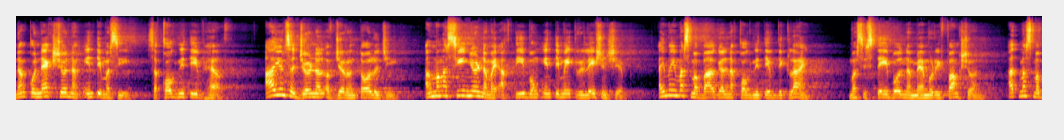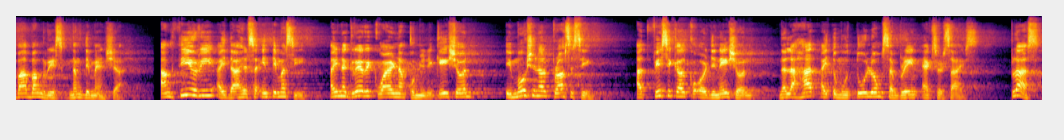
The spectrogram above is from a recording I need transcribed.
ng connection ng intimacy sa cognitive health. Ayon sa Journal of Gerontology, ang mga senior na may aktibong intimate relationship ay may mas mabagal na cognitive decline, mas stable na memory function, at mas mababang risk ng dementia. Ang theory ay dahil sa intimacy ay nagre-require ng communication, emotional processing, at physical coordination na lahat ay tumutulong sa brain exercise. Plus,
